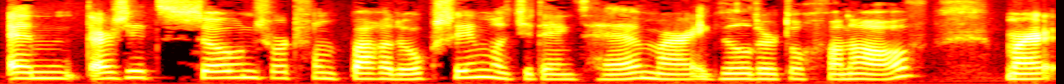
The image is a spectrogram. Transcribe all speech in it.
En daar zit zo'n soort van paradox in, want je denkt, hè, maar ik wil er toch vanaf. Maar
